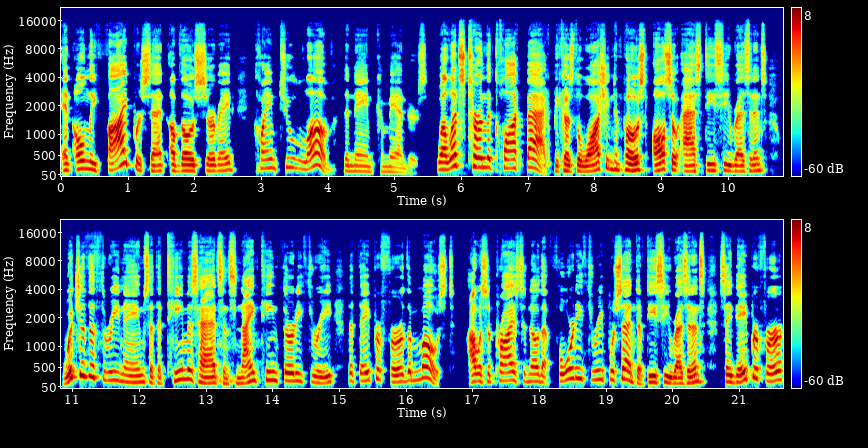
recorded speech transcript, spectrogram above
and only 5% of those surveyed claim to love the name Commanders. Well, let's turn the clock back because the Washington Post also asked DC residents which of the three names that the team has had since 1933 that they prefer the most. I was surprised to know that 43% of DC residents say they prefer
